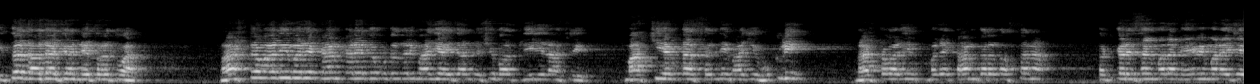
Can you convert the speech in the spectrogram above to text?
इथं दादाच्या नेतृत्वात राष्ट्रवादीमध्ये काम करायचं कुठंतरी माझ्या ह्याच्या नशिबात लिहिलेलं असेल. मागची एकदा संधी माझी हुकली. राष्ट्रवादीमध्ये काम करत असताना तटकरे साहेब मला नेहमी म्हणायचे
